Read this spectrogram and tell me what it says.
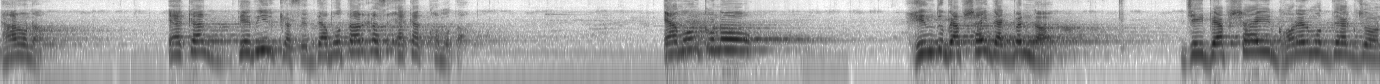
ধারণা, এক এক দেবীর কাছে, দেবতার কাছে এক এক ক্ষমতা। এমন কোনো হিন্দু ব্যবসায়ী দেখবেন না, যেই ব্যবসায়ীর ঘরের মধ্যে একজন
